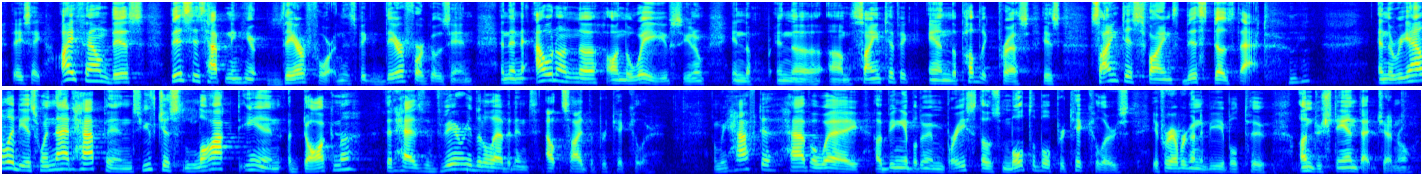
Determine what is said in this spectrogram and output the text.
They say, I found this, this is happening here, therefore, and this big therefore goes in, and then out on the, on the waves, you know, in the, in the um, scientific and the public press is, scientists finds this does that. Mm -hmm. And the reality is when that happens, you've just locked in a dogma that has very little evidence outside the particular. And we have to have a way of being able to embrace those multiple particulars if we're ever going to be able to understand that general.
